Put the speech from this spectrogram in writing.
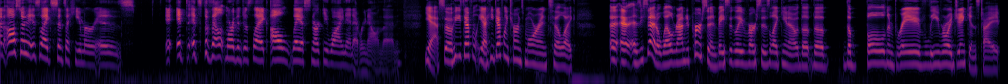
And also his like sense of humor is it, it it's developed more than just like I'll lay a snarky line in every now and then. Yeah, so he's definitely yeah, he definitely turns more into like uh, as he said, a well-rounded person basically versus like, you know, the the the bold and brave Leroy Jenkins type.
